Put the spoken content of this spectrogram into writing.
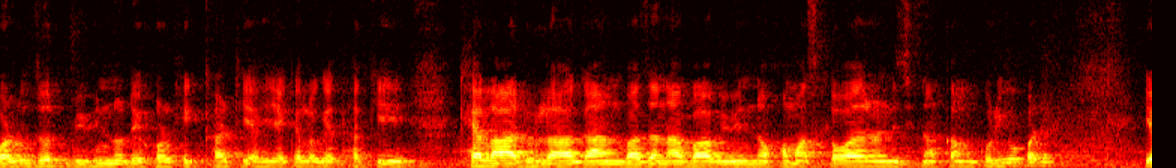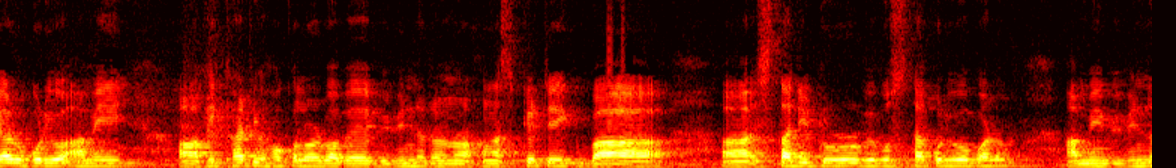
পাৰোঁ য'ত বিভিন্ন দেশৰ শিক্ষাৰ্থী আহি একেলগে থাকি খেলা ধূলা গান বাজানা বা বিভিন্ন সমাজ সেৱাৰ নিচিনা কাম কৰিব পাৰে। ইয়াৰ উপৰিও আমি শিক্ষাৰ্থীসকলৰ বাবে বিভিন্ন ধৰণৰ সাংস্কৃতিক বা ষ্টাডি টুৰৰ ব্যৱস্থা কৰিব পাৰোঁ। আমি বিভিন্ন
